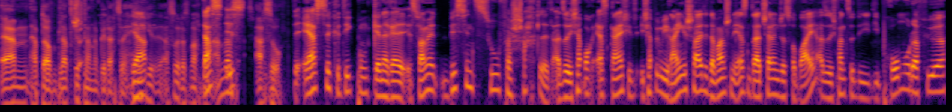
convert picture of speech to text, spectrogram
Ähm, hab da auf dem Platz gestanden und gedacht so, hey, Ja. hier, ach so, das macht Das man anders. ist- ach so. Der erste Kritikpunkt generell, es war mir ein bisschen zu verschachtelt. Also ich habe auch erst gar nicht, ich habe irgendwie reingeschaltet, da waren schon die ersten drei Challenges vorbei. Also ich fand so die, die Promo dafür,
